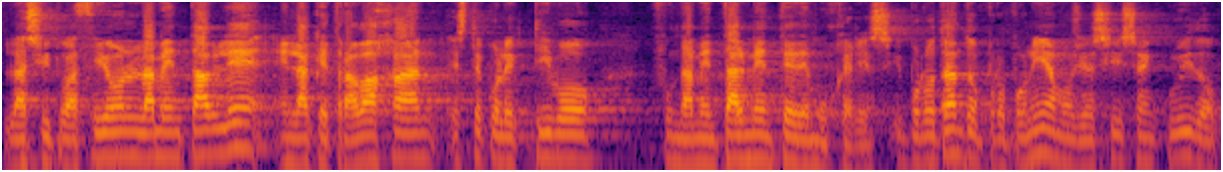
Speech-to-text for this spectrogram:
la situación lamentable en la que trabajan este colectivo fundamentalmente de mujeres. Y, por lo tanto, proponíamos, y así se ha incluido,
